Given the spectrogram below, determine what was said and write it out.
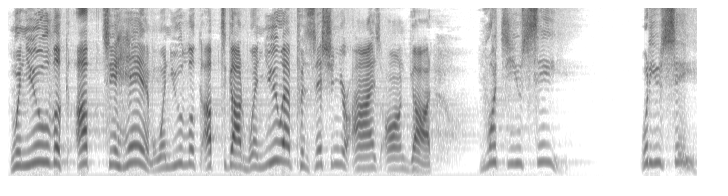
when you look up to Him, when you look up to God, when you have positioned your eyes on God, what do you see? What do you see?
